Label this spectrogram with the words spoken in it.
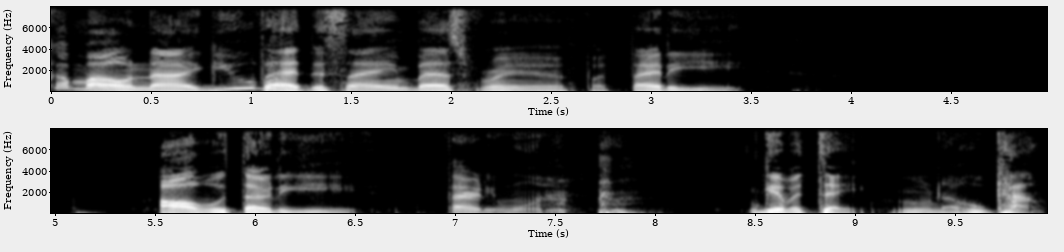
Come on now. You've had the same best friend for 30 years. Over 30 years. Thirty-one. Give or take. You know, who count?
